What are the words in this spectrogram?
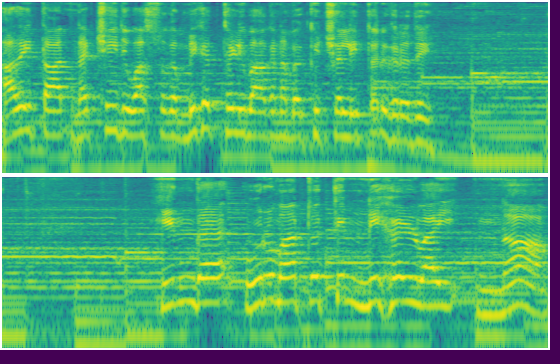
அதைத்தான் நற்செய்தி வாசகம் மிக தெளிவாக நமக்கு சொல்லி தருகிறது. இந்த உருமாற்றத்தின் நிகழ்வை நாம்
